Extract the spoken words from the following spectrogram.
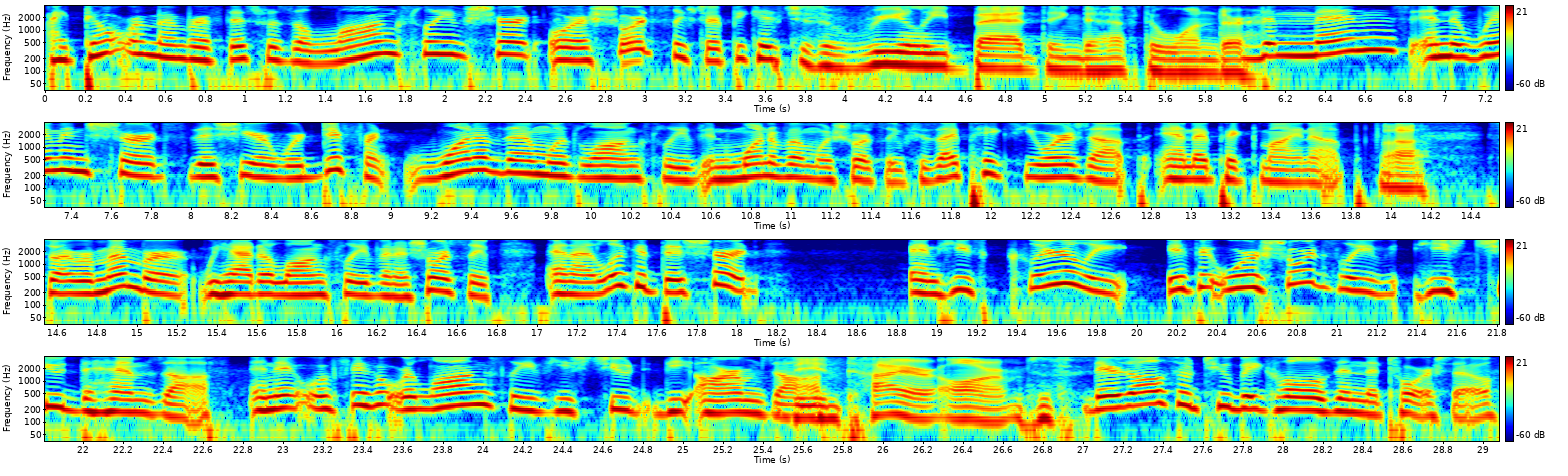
I don't remember if this was a long sleeve shirt or a short sleeve shirt because Which is a really bad thing to have to wonder. the men's and the women's shirts this year were different. One of them was long sleeved and one of them was short sleeved because I picked yours up and I picked mine up. ah, So I remember we had a long sleeve and a short sleeve. And I look at this shirt and he's clearly, if it were short sleeve, he's chewed the hems off. And it, if it were long sleeve, he's chewed the arms off. the entire arms. There's also two big holes in the torso.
